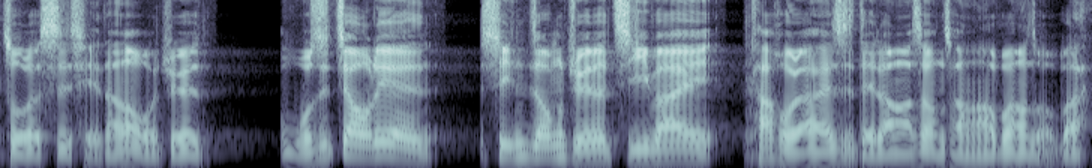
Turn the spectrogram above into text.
做的事情。难道我觉得我是教练，心中觉得鸡掰，他回来还是得让他上场啊，不然怎么办？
